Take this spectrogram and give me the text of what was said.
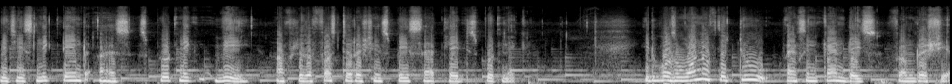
which is nicknamed as Sputnik V after the first Russian space satellite Sputnik. Was one of the two vaccine candidates from Russia.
